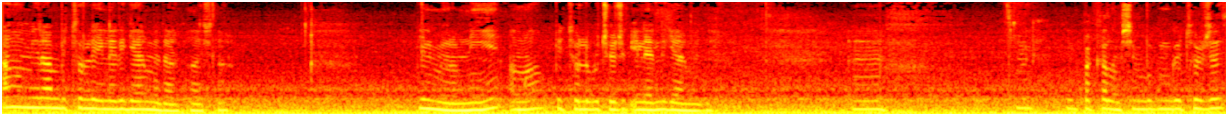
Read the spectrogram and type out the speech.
ama Miran bir türlü ileri gelmedi arkadaşlar. Bilmiyorum niye ama bir türlü bu çocuk ileri gelmedi. Ee, bakalım şimdi bugün götüreceğiz.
